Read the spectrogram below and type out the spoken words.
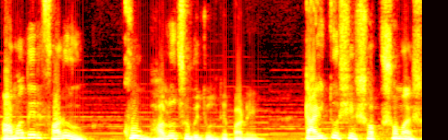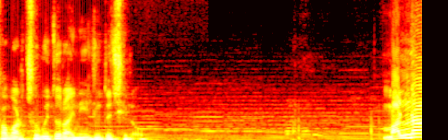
আমাদের ফারুক খুব ভালো ছবি তুলতে পারে। তাই তো সে সবসময় সবার ছবি তোলায় নিয়োজিত ছিল। মান্না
